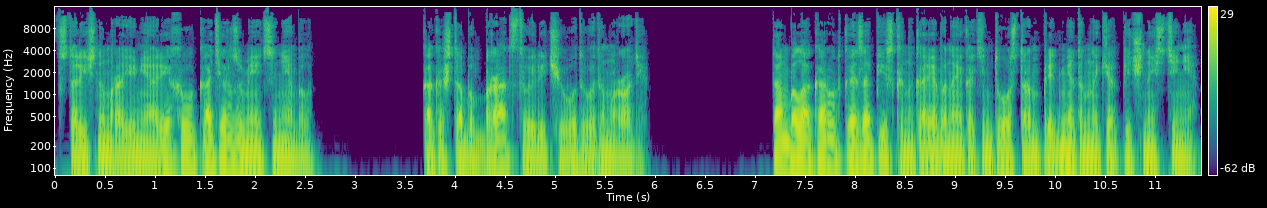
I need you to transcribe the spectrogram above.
в столичном районе Орехова Кати, разумеется, не было. Как и штаба братства или чего-то в этом роде. Там была короткая записка, накорябанная каким-то острым предметом на кирпичной стене.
